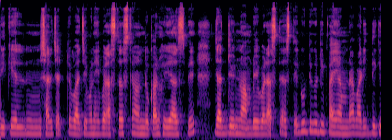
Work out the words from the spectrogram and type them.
বিকেল সাড়ে চারটে বাজে মানে এবার আস্তে আস্তে অন্ধকার হয়ে আসবে। যার জন্য আমরা এবার আস্তে আস্তে গুটি গুটি পাই আমরা বাড়ির দিকে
